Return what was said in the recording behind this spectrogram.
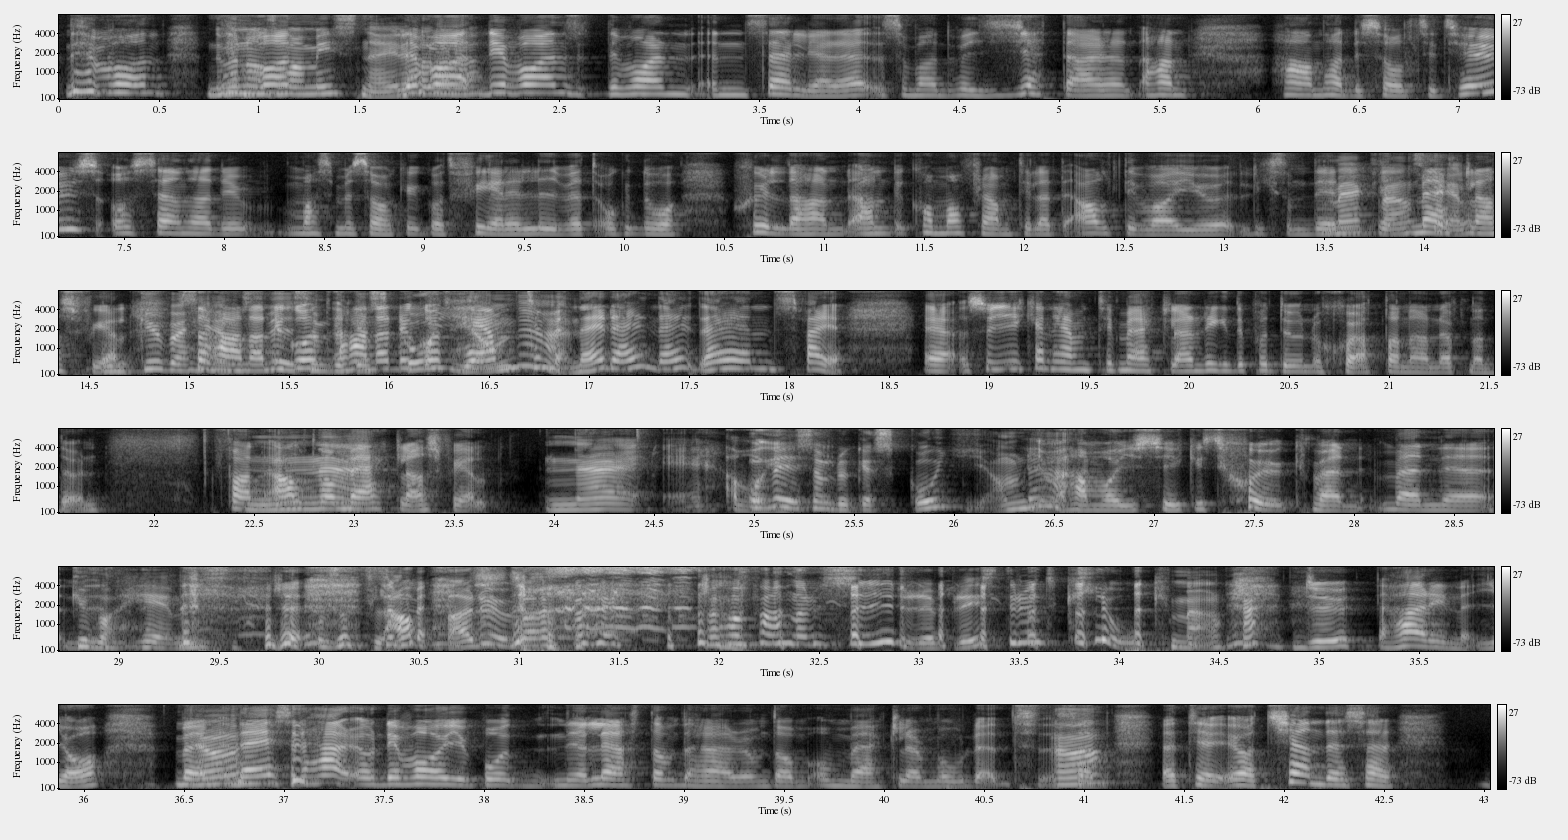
Det var, en- Det var någon som var missnöjd, Det var, det var, en, det var en, en säljare som hade varit jätteärlig. Han, han hade sålt sitt hus och sen hade massor med saker gått fel i livet och då skyllde han, han kom han fram till att det alltid var ju liksom det, Mäklarens fel. mäklarens fel. Gud, så han hade gått, han hade gått hem till mig. Nej, nej, nej, det här är i Sverige. Eh, så gick han hem till mäklaren, ringde på dörren och sköt han när han öppnade dörren. För att allt var Nej. mäklarens fel. Nej. Och ju- vi som brukar skoja om det Ja, här. han var ju psykiskt sjuk men... men eh, Gud vad hemskt. Och så flabbar du. Vad, fan har du syrebrist? Är du inte klok människa? Du, det här inne, ja. Men Ja. nej, så det här, och det var ju på, när jag läste om det här om, dem, om mäklarmordet. Så Ja. att, att jag, jag kände så här,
